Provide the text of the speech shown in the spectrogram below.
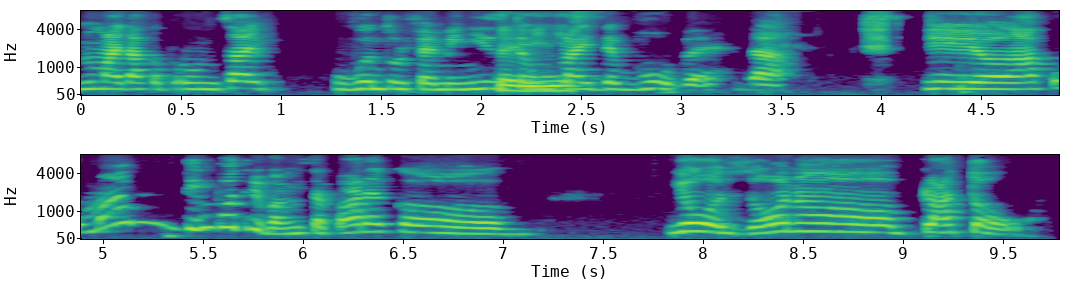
numai dacă pronunțai cuvântul feminist, Feminist. te umplai de bube. Da. Și uh, acum, din potrivă, mi se pare că e o zonă platou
